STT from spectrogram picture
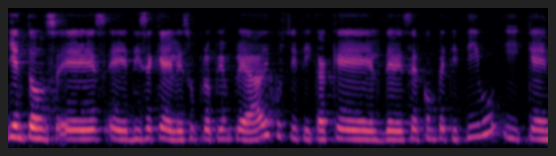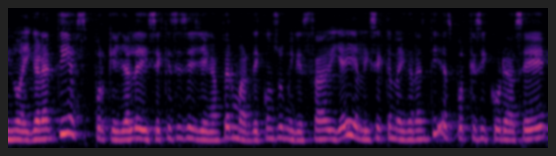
Y entonces eh, dice que él es su propio empleado y justifica que él debe ser competitivo y que no hay garantías, porque ella le dice que si se llega a enfermar de consumir esta vía y él dice que no hay garantías, porque si cobrase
